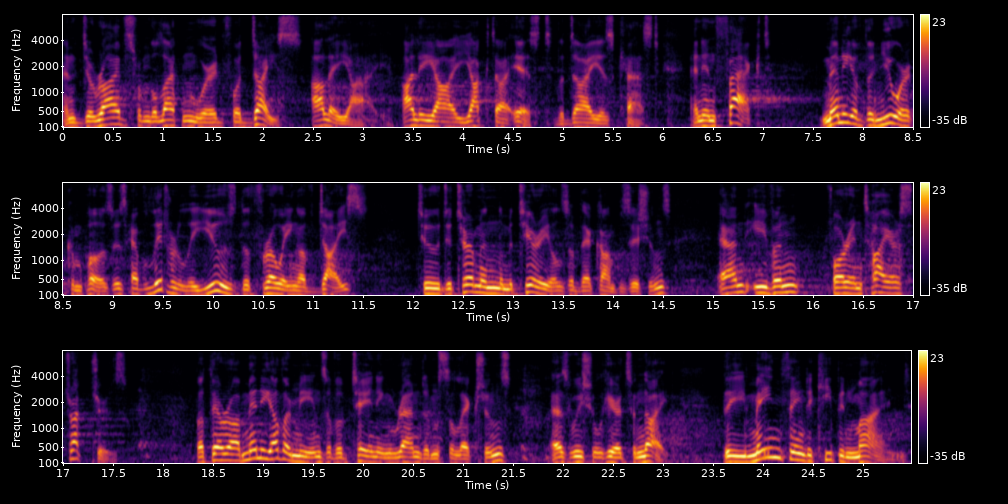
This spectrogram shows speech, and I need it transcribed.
and derives from the Latin word for dice, alea. Alea jacta est, the die is cast. And in fact, many of the newer composers have literally used the throwing of dice to determine the materials of their compositions and even for entire structures. But there are many other means of obtaining random selections, as we shall hear tonight. The main thing to keep in mind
